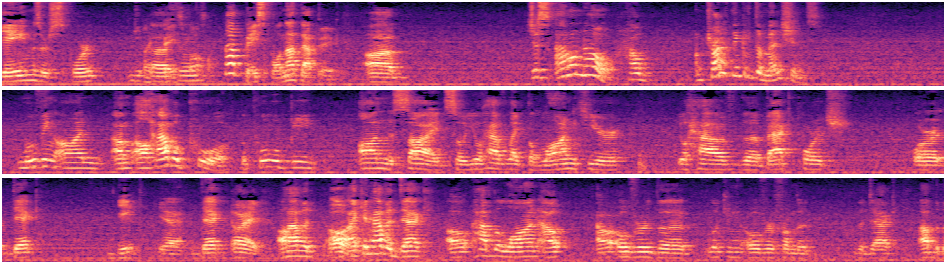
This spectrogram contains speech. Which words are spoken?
games or sport Like uh, baseball? things. Not baseball, not that big. Uh, just I don't know how. I'm trying to think of dimensions. Moving on, um, I'll have a pool. The pool will be on the side, so you'll have like the lawn here. You'll have the back porch or deck. yeah. Yeah, deck. All right, I'll have a. Oh. Oh, I can have a deck. I'll have the lawn out, out over the looking over from the, the deck. I'll have the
